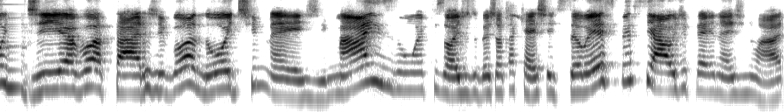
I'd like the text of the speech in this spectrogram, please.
Bom dia, boa tarde, boa noite, MEG. Mais um episódio do BJCast, edição especial de pré-ENED no ar.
